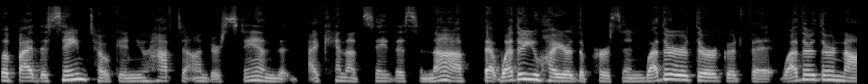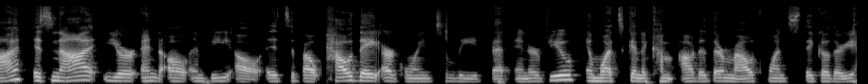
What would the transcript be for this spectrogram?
But by the same token, you have to understand that I cannot say this enough that whether you hire the person, whether they're a good fit, whether they're not, is not your end all and be all. It's about how they are going to leave that interview and what's going to come out of their mouth once they go there. You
